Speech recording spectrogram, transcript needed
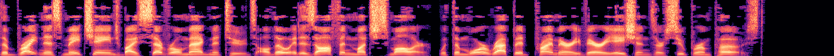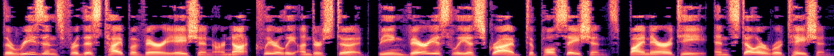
The brightness may change by several magnitudes although it is often much smaller, with the more rapid primary variations are superimposed. The reasons for this type of variation are not clearly understood, being variously ascribed to pulsations, binarity, and stellar rotation.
